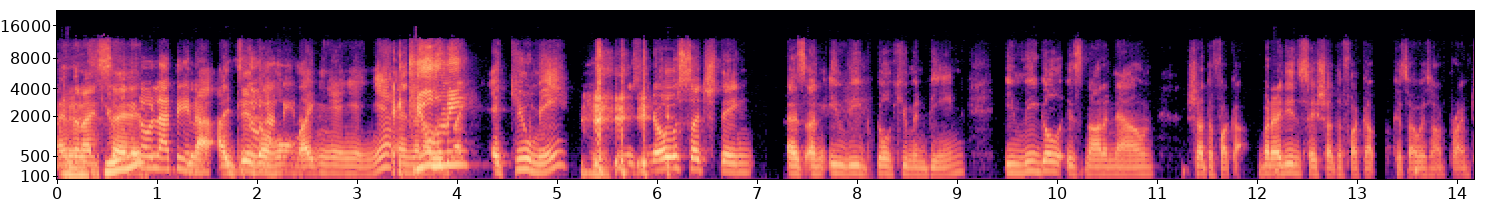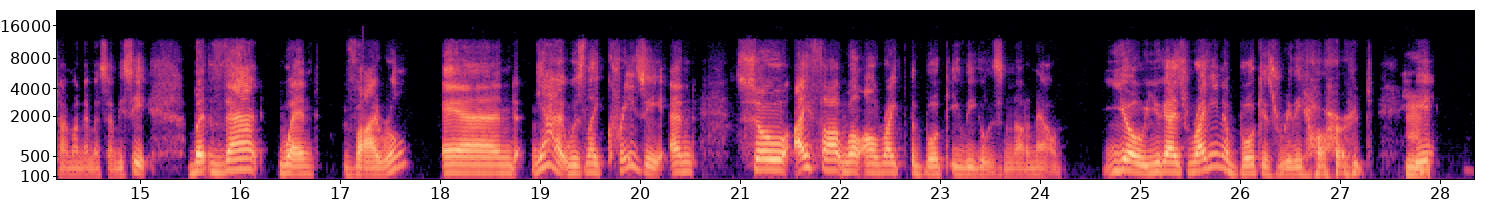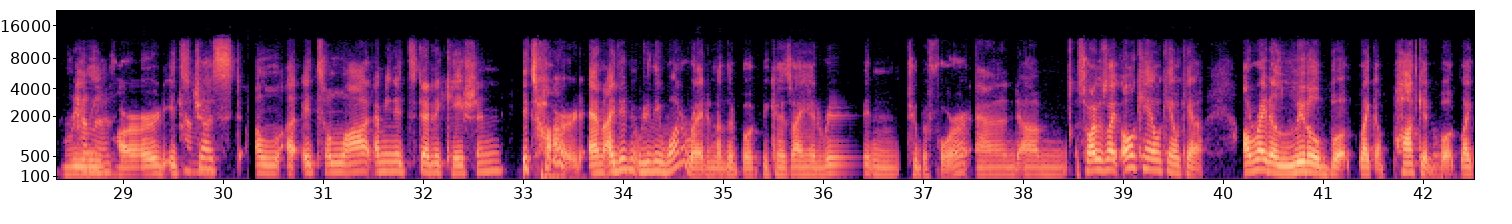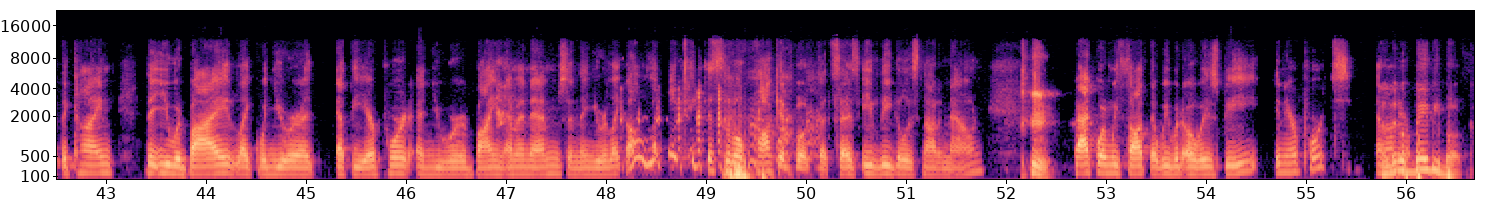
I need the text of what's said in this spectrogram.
And then I said, So Latina. yeah, I did So the whole like, yeah, yeah, yeah. And then I Excuse was me? like, excuse me. There's no such thing as an illegal human being. Illegal is not a noun. Shut the fuck up. But I didn't say shut the fuck up because I was on prime time on MSNBC. But that went viral. And yeah, it was like crazy. And so I thought, well, I'll write the book Illegal is Not a Noun. Yo, you guys, writing a book is really hard. Hmm. It's really us. hard. It's Tell us. just a lo- it's a lot. I mean, it's dedication. It's hard. And I didn't really want to write another book because I had written two before. And um, so I was like, okay, okay, okay. I'll write a little book, like a pocket book, like the kind that you would buy like when you were at, at the airport and you were buying M&Ms and then you were like, "Oh, let me take this little pocket book that says illegal is not a noun." Back when we thought that we would always be in airports. A and on little air- baby book.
